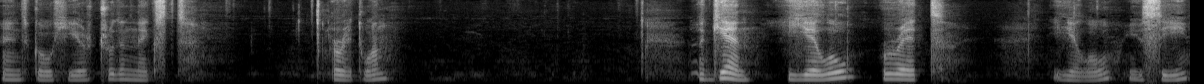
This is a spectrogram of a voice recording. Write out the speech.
and go here to the next red one. Again yellow red. Yellow you see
